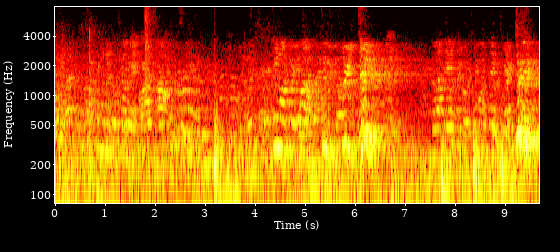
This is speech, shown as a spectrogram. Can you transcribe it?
Team on three. Go out there. Two.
